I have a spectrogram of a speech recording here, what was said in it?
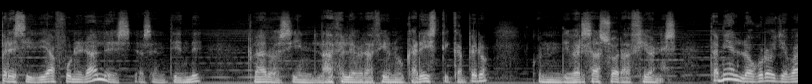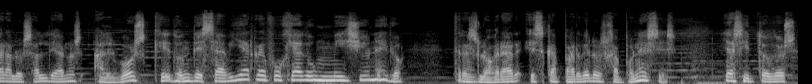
presidía funerales, ya se entiende, claro, sin la celebración eucarística, pero con diversas oraciones. También logró llevar a los aldeanos al bosque donde se había refugiado un misionero tras lograr escapar de los japoneses. Y así todos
